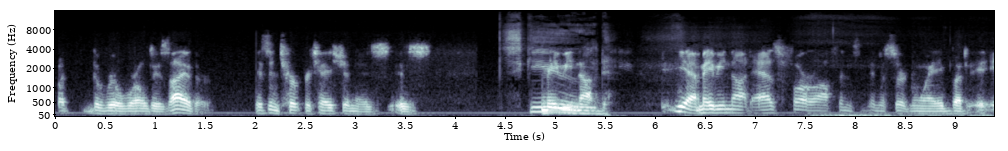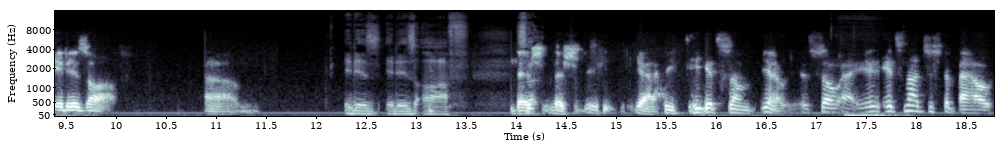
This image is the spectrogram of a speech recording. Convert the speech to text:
what the real world is either. His interpretation is is Skewed. maybe not- yeah, maybe not as far off in, in a certain way, but it, it is off. Um, It is. It is off. There's, So- there's, he- yeah, he, he gets some, you know, so uh, it, it's not just about,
